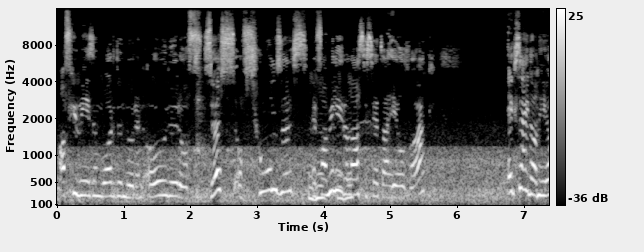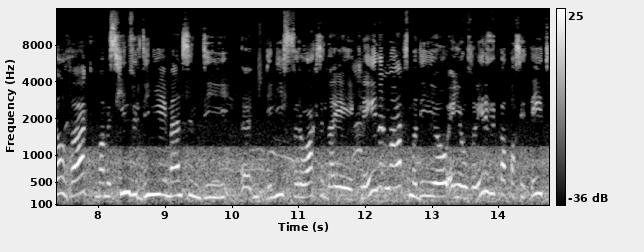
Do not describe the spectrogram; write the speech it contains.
afgewezen worden door een ouder of zus of schoonzus. In familierelaties zit dat heel vaak. Ik zeg dan heel vaak, maar misschien verdien jij mensen die, eh, die niet verwachten dat je je kleiner maakt, maar die jou in jouw volledige capaciteit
